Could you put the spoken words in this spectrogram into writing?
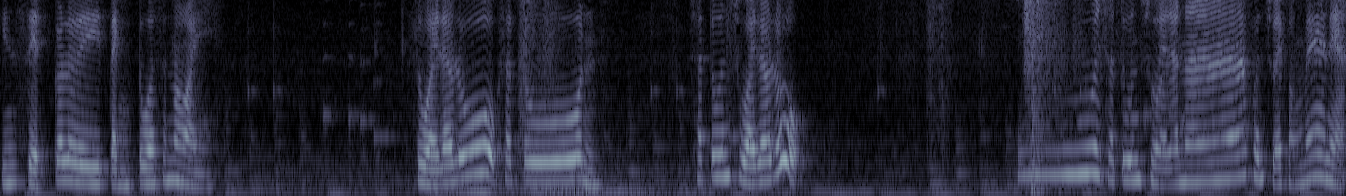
กินเสร็จก็เลยแต่งตัวซะหน่อย สวยแล้วลูกสตูนสตูนสวยแล้วลูก ยสตูนสวยแล้วนะ คนสวยของแม่เนี่ย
